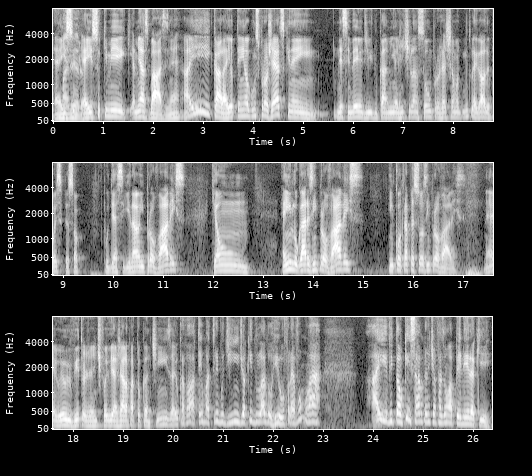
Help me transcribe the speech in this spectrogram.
é isso, é isso que me. as minhas bases, né? Aí, cara, eu tenho alguns projetos que nem. Nesse meio de, do caminho, a gente lançou um projeto chamado muito legal, depois se o pessoal puder seguir lá, o Improváveis, que é um. É em lugares improváveis encontrar pessoas improváveis. Né? Eu, eu e o Vitor, a gente foi viajar lá para Tocantins, aí o cara falou: ah, tem uma tribo de índio aqui do lado do rio. Eu falei: ah, vamos lá. Aí, Vitão, quem sabe que a gente vai fazer uma peneira aqui?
